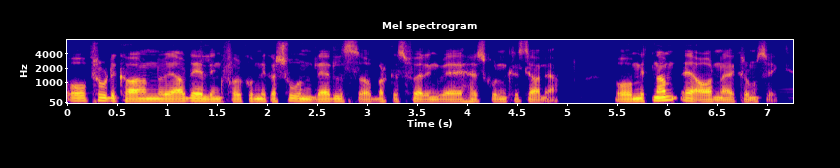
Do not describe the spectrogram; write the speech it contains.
og prodekan ved avdeling for kommunikasjon, ledelse og markedsføring ved Høgskolen Kristiania. Og mitt navn er Arne Krumsvik.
